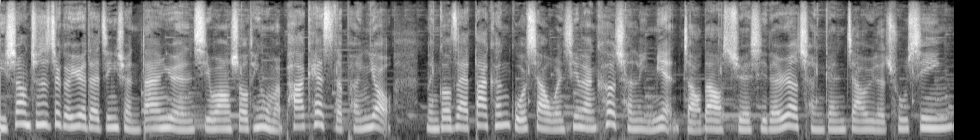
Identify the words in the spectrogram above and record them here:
以上就是这个月的精选单元，希望收听我们 podcast 的朋友能够在大坑国小文心兰课程里面找到学习的热忱跟教育的初心。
